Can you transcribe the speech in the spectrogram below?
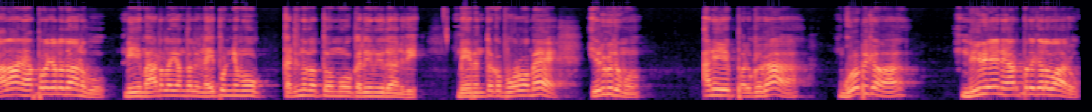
చాలా నేర్పగలదానువు నీ మాటల ఎందలి నైపుణ్యము కఠినతత్వము కలిగిన దానివి మేమింతకు పూర్వమే ఎరుగుదుము. అని పలుకగా గోపిక మీరే నేర్పగలవారు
